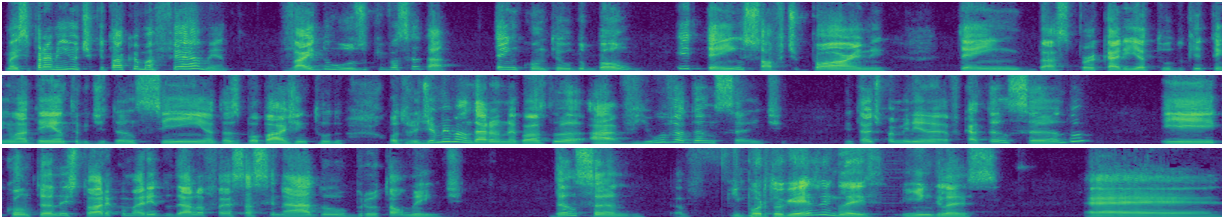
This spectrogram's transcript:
Mas para mim, o TikTok é uma ferramenta. Vai do uso que você dá. Tem conteúdo bom e tem soft porn, tem das porcaria tudo que tem lá dentro, de dancinha, das bobagens, tudo. Outro dia me mandaram um negócio do ah, viúva dançante. Então, tipo, a menina ia ficar dançando e contando a história que o marido dela foi assassinado brutalmente. Dançando. Em português ou em inglês? Em inglês. É...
